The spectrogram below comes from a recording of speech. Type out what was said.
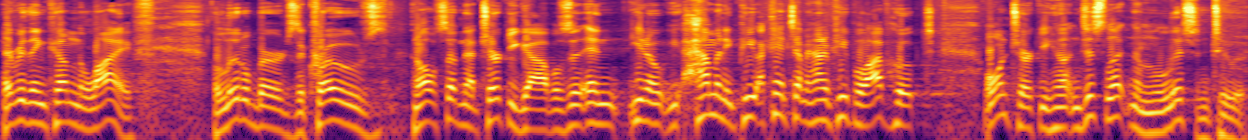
Everything come to life. The little birds, the crows, and all of a sudden that turkey gobbles. And, and you know, how many people, I can't tell you how many people I've hooked on turkey hunting, just letting them listen to it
